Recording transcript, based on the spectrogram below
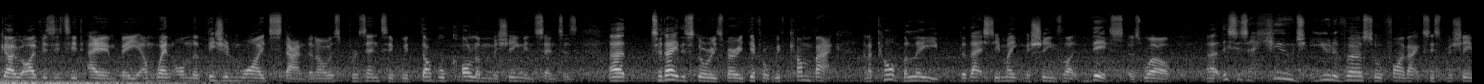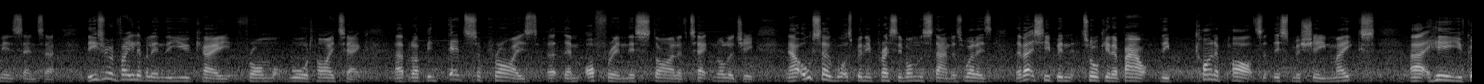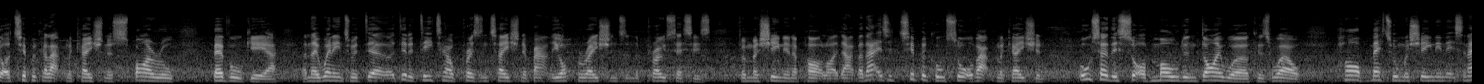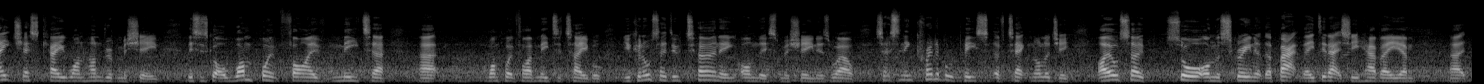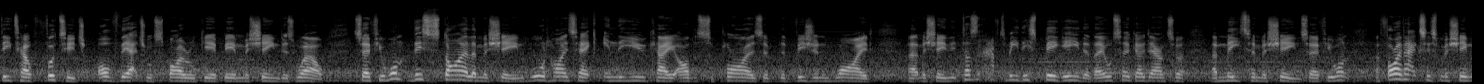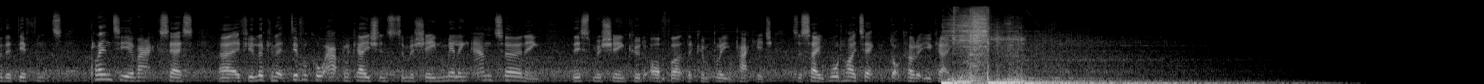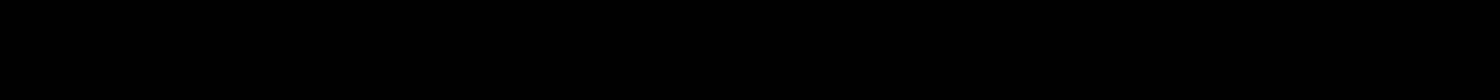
ago, I visited AMB and went on the Vision Wide stand, and I was presented with double column machining centres. Uh, today, the story is very different. We've come back, and I can't believe that they actually make machines like this as well. Uh, this is a huge universal five-axis machining centre. These are available in the UK from Ward Hi Tech, uh, but I've been dead surprised at them offering this style of technology. Now, also what's been impressive on the stand as well is they've actually been talking about the kind of parts that this machine makes. Uh, here you've got a typical application of spiral bevel gear, and they went into a did a detailed presentation about the operations and the processes for machining a part like that. But that is a typical sort of application. Also, this sort of mould and die work as well. Hard metal machining. It's an HSK 100 machine. This has got a 1.5 metre. Uh, 1.5 metre table. You can also do turning on this machine as well. So it's an incredible piece of technology. I also saw on the screen at the back they did actually have a um, uh, detailed footage of the actual spiral gear being machined as well. So if you want this style of machine, Ward Hi Tech in the UK are the suppliers of the Vision Wide uh, machine. It doesn't have to be this big either. They also go down to a, a metre machine. So if you want a five-axis machine with a difference, plenty of access. Uh, if you're looking at difficult applications to machine milling and turning, this machine could offer the complete package. So say wardhightech.co.uk.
